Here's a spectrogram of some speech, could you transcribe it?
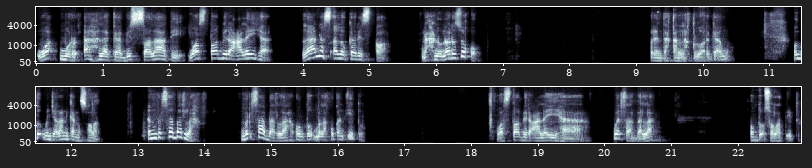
wa'mur ahlaka bis salati wastabir 'alaiha la nas'aluka rizqa nahnu narzuquk. Perintahkanlah keluargamu untuk menjalankan salat. Dan bersabarlah bersabarlah untuk melakukan itu. Wastabir 'alaiha bersabarlah untuk salat itu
